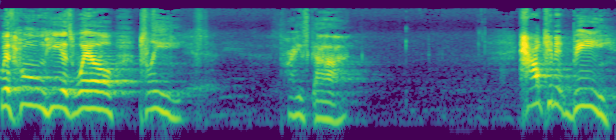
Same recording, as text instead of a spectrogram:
with whom he is well pleased. Praise God. How can it be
